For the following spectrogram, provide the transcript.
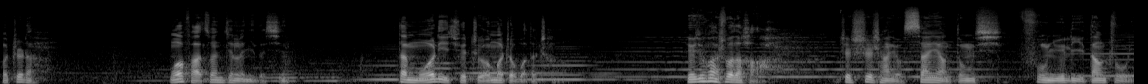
我知道，魔法钻进了你的心。但魔力却折磨着我的肠。有句话说得好，这世上有三样东西，妇女理当注意：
